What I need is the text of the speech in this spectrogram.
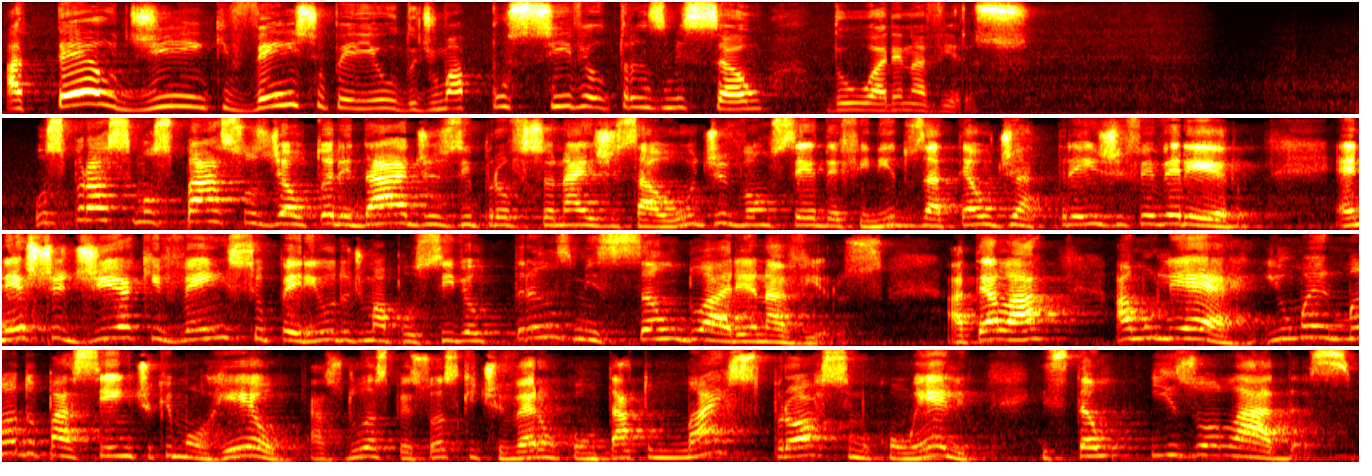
até o dia em que vence o período de uma possível transmissão do arenavírus. Os próximos passos de autoridades e profissionais de saúde vão ser definidos até o dia 3 de fevereiro. É neste dia que vence o período de uma possível transmissão do arenavírus. Até lá, a mulher e uma irmã do paciente que morreu, as duas pessoas que tiveram contato mais próximo com ele, estão isoladas.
